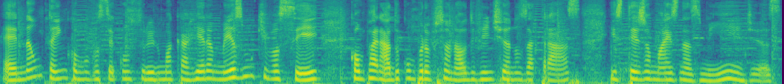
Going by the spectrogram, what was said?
é, não tem como você construir uma carreira mesmo que você, comparado com um profissional de 20 anos atrás, esteja mais nas mídias,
